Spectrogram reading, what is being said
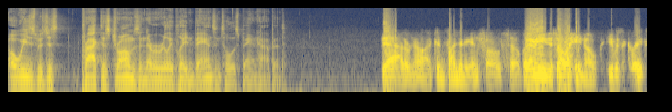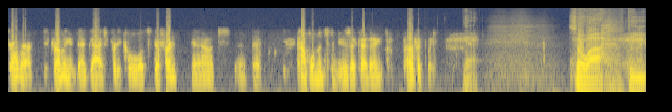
always was just practiced drums and never really played in bands until this band happened. Yeah, I don't know. I couldn't find any info. So, but I mean, so you know, he was a great drummer. His drumming in Dead Guy is pretty cool. It's different. You know, it's it complements the music. I think perfectly. Yeah. So uh, the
